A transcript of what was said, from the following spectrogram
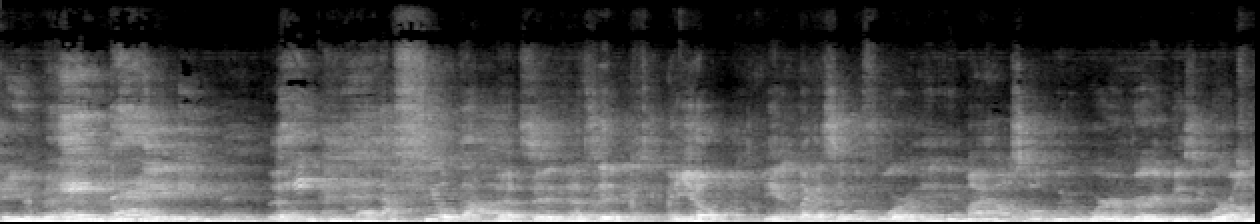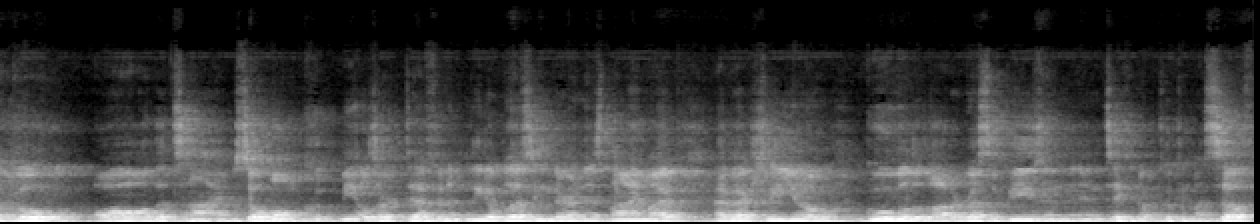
Amen. Amen. Amen. I feel God. That's it. That's it. And you know, you know, like I said before, in, in my household, we, we're very busy. We're on the go all the time. So home cooked meals are definitely a blessing during this time. I've, I've actually, you know, Googled a lot of recipes and, and taken up cooking myself.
